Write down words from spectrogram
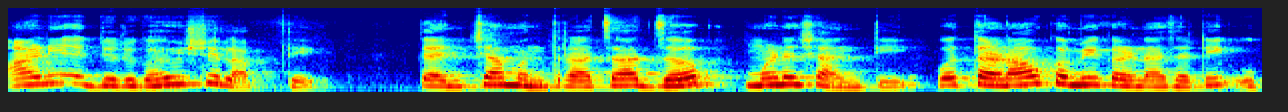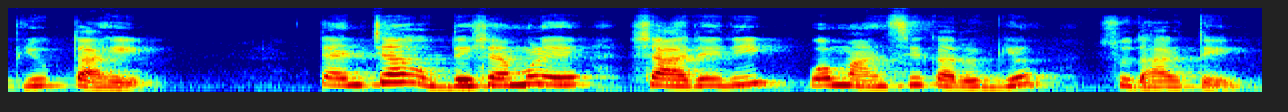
आणि दीर्घायुष्य लाभते. त्यांच्या मंत्राचा जप मनशांती व तणाव कमी करण्यासाठी उपयुक्त आहे. त्यांच्या उपदेशामुळे शारीरिक व मानसिक आरोग्य सुधारते.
